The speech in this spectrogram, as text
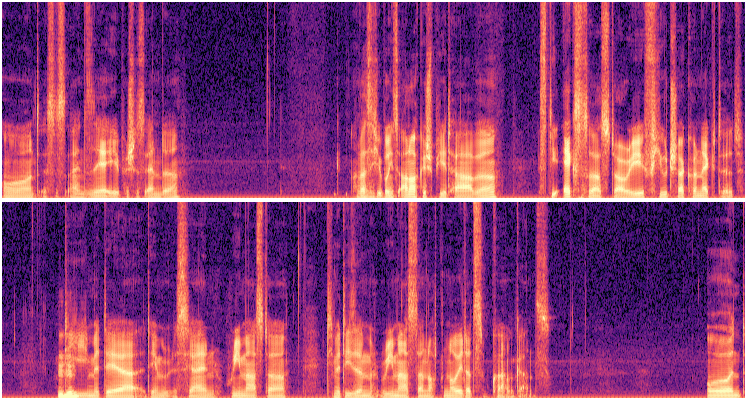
und es ist ein sehr episches Ende. Und was ich übrigens auch noch gespielt habe, ist die Extra-Story Future Connected, Mhm. die mit der, dem ist ja ein Remaster, die mit diesem Remaster noch neu dazu kam, ganz. Und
